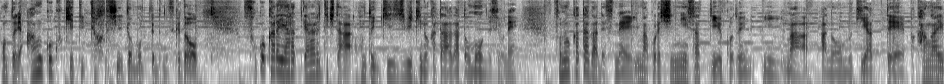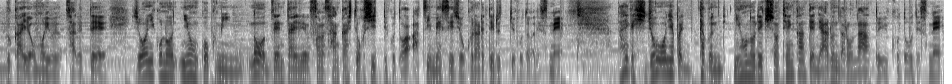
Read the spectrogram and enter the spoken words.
本当に暗黒期って言ってほしいと思ってるんですけどそこからやらやられてきた本当に生き字引の方だと思うんですよね。その方がですね今これ新 nisa っていうことに、まあ、あの向き合って感慨深い思いをされて非常にこの日本国民の全体でその参加してほしいっていうことは熱いメッセージを送られてるっていうことがですね何か非常にやっぱり多分日本の歴史の転換点であるんだろうなということをですね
